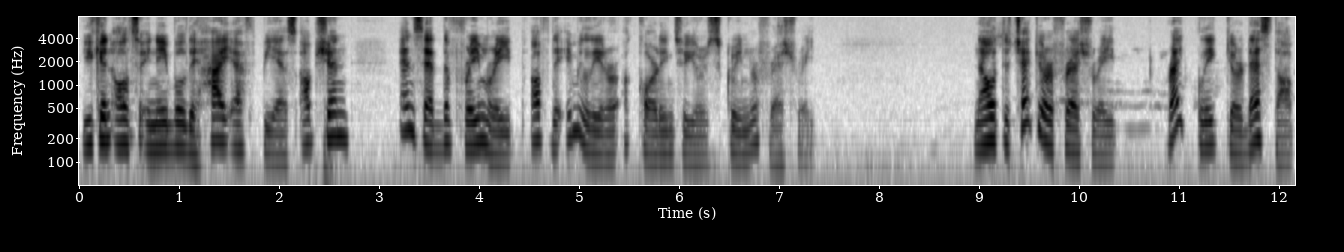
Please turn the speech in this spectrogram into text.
You can also enable the high FPS option and set the frame rate of the emulator according to your screen refresh rate. Now to check your refresh rate, right-click your desktop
